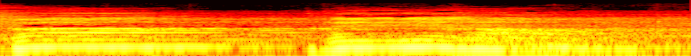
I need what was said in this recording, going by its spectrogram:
说朋友你好。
